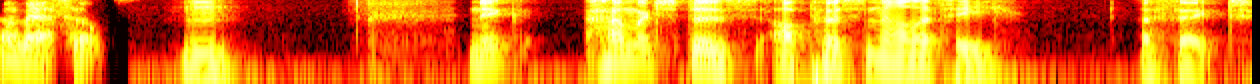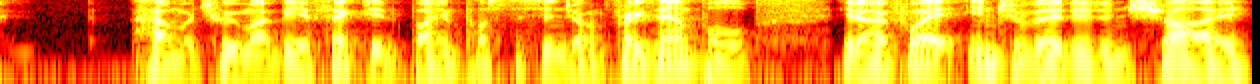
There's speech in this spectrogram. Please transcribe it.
of ourselves. Hmm. Nick, how much does our personality affect how much we might be affected by imposter syndrome? For example, you know, if we're introverted and shy,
